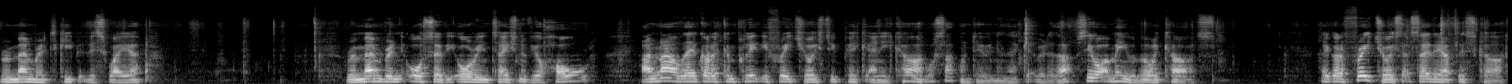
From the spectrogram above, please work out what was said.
remembering to keep it this way up. Remembering also the orientation of your hole. And now they've got a completely free choice to pick any card. What's that one doing in there? Get rid of that. See what I mean with my cards? They've got a free choice. Let's say they have this card.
